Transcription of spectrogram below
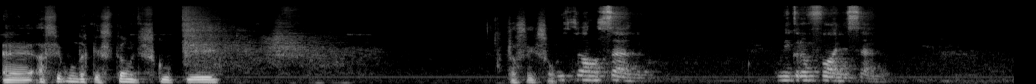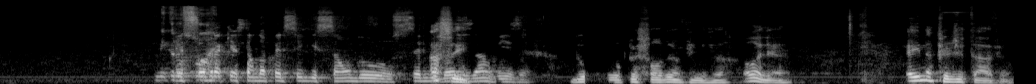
É, a segunda questão, desculpe. Está sem som. O som, Sandro. O microfone, Sandro. Microfone. É sobre a questão da perseguição dos servidores ah, da Anvisa. Do, do pessoal da Anvisa. Olha, é inacreditável.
